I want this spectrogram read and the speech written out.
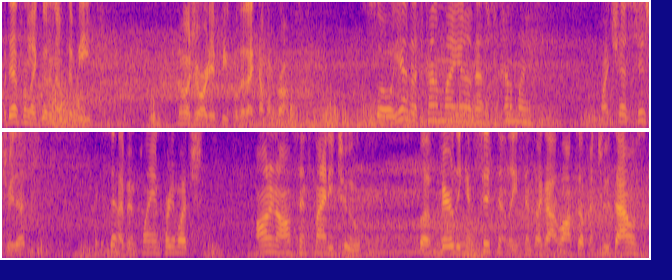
but definitely good enough to beat the majority of people that I come across. So yeah that's kind of my uh, that's kind of my my chess history. That's like I said I've been playing pretty much on and off since 92 but fairly consistently since I got locked up in 2000.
